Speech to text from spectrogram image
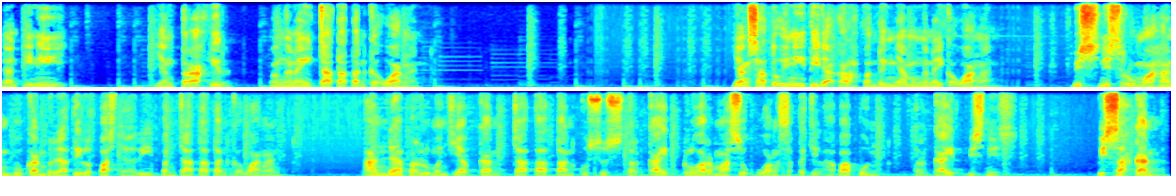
Dan ini yang terakhir mengenai catatan keuangan. Yang satu ini tidak kalah pentingnya mengenai keuangan. Bisnis rumahan bukan berarti lepas dari pencatatan keuangan anda perlu menyiapkan catatan khusus terkait keluar masuk uang sekecil apa pun terkait bisnis. Pisahkan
